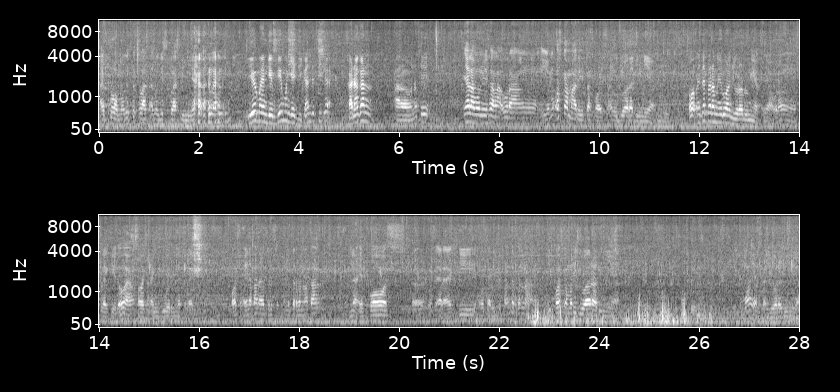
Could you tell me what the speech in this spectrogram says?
I pro mau geus sekelas anu geus kelas dunia. Iya main game-game menjanjikan tapi gak kadang kan uh, sih. Nya lamun misalnya orang iya mau kos kamari tak kos anu juara dunia oh ente pernah miruan juara dunia? Ya orang seleksi doang. Oh, seleksi. gugur dina seleksi pos ini kan ada terus anu terkenal kan nah epos eh, terus RXI Oscar itu kan terkenal. Di pos kamari juara dunia. Oke. Lumayan kan juara dunia.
